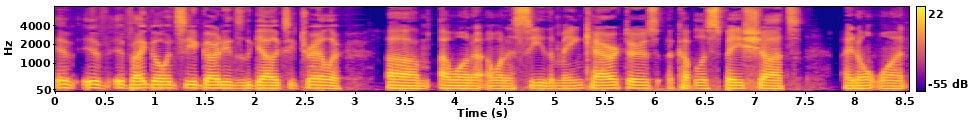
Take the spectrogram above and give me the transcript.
if, if if I go and see a Guardians of the Galaxy trailer, um, I wanna I wanna see the main characters, a couple of space shots. I don't want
